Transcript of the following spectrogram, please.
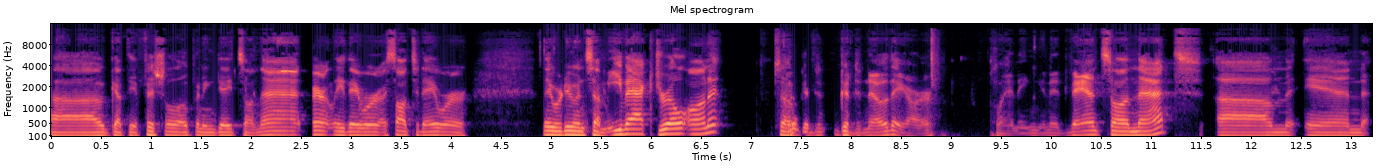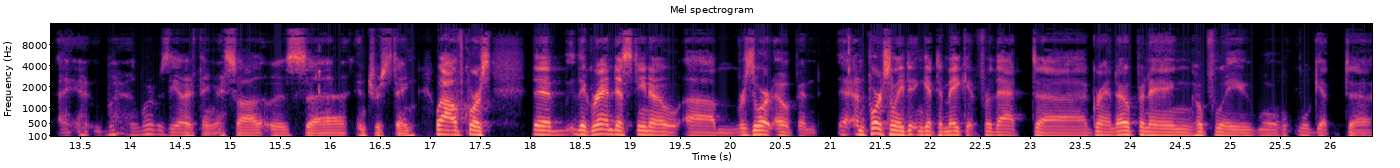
Uh, got the official opening dates on that. Apparently, they were. I saw today where they were doing some evac drill on it. So good, to, good to know they are planning in advance on that. Um, and I, what, what was the other thing I saw that was uh, interesting? Well, of course, the the Gran Destino um, Resort opened. Unfortunately, didn't get to make it for that uh, grand opening. Hopefully, we'll we'll get uh,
